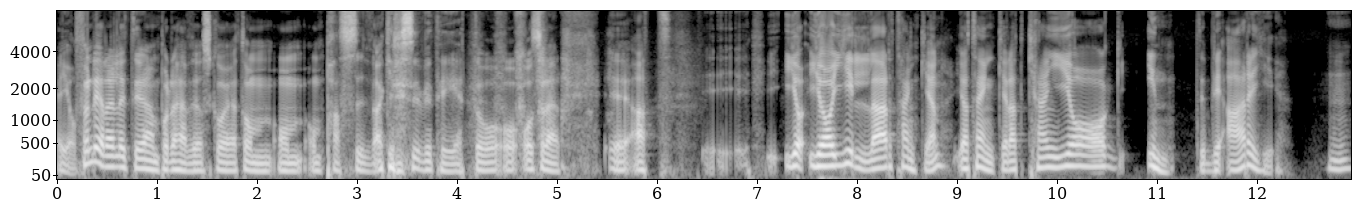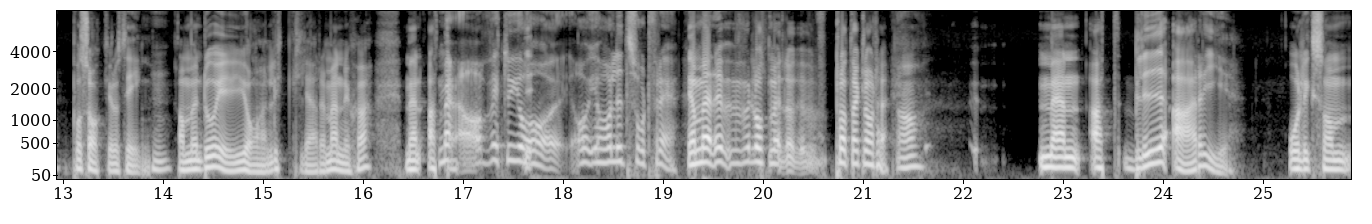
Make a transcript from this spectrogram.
Jag funderar lite grann på det här vi har skojat om, om, om passiv aggressivitet och, och, och sådär. Eh, att, eh, jag, jag gillar tanken. Jag tänker att kan jag inte bli arg Mm. på saker och ting, Mm. ja men då är ju jag en lyckligare människa. Men att... Men ja, vet du, jag, ja, jag har lite svårt för det. Ja men eh, låt mig prata klart här. Ja. Men att bli arg och liksom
